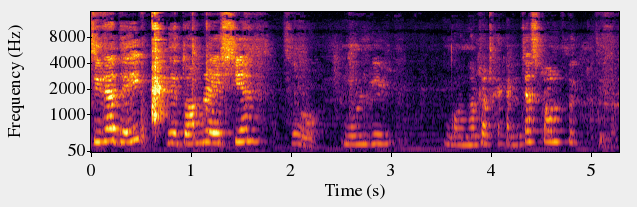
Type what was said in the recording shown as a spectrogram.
জিরা দেই যেহেতু আমরা এশিয়ান তো মুরগির গন্ধটা থাকে না জাস্ট অল্প একটু দিলাম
